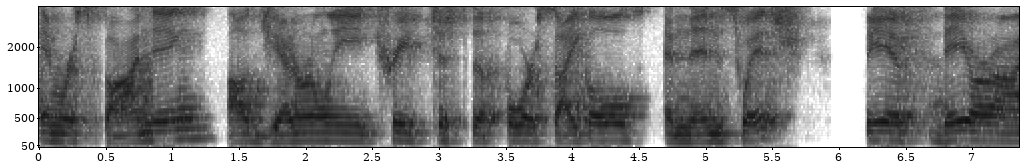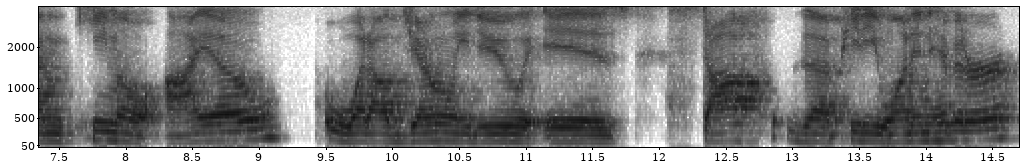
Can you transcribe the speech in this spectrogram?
and responding, I'll generally treat just the four cycles and then switch. If they are on chemo IO, what I'll generally do is stop the PD1 inhibitor,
